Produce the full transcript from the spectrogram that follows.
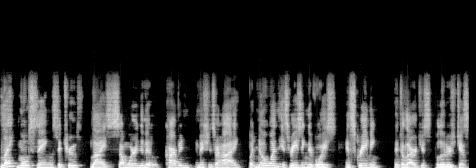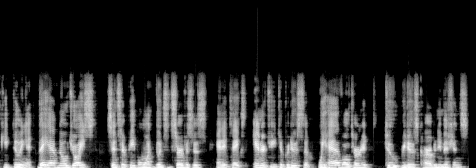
Like most things, the truth lies somewhere in the middle. Carbon emissions are high, but no one is raising their voice and screaming that the largest polluters just keep doing it. They have no choice since their people want goods and services and it takes energy to produce them. We have alternatives to reduce carbon emissions,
